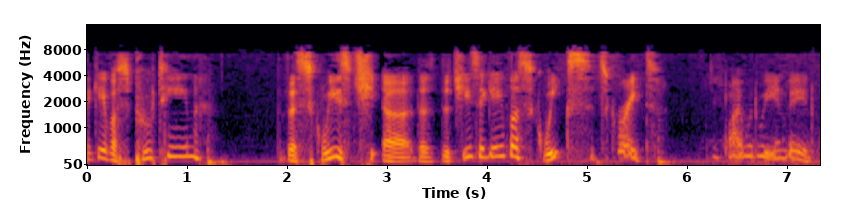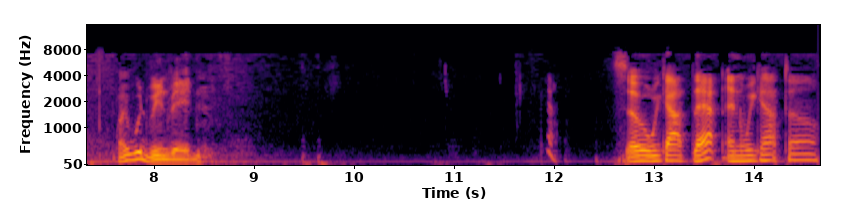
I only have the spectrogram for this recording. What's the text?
they gave us poutine. The squeeze, che- uh, the the cheese they gave us squeaks. It's great. Why would we invade? Why would we invade? So we got that, and we got uh,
